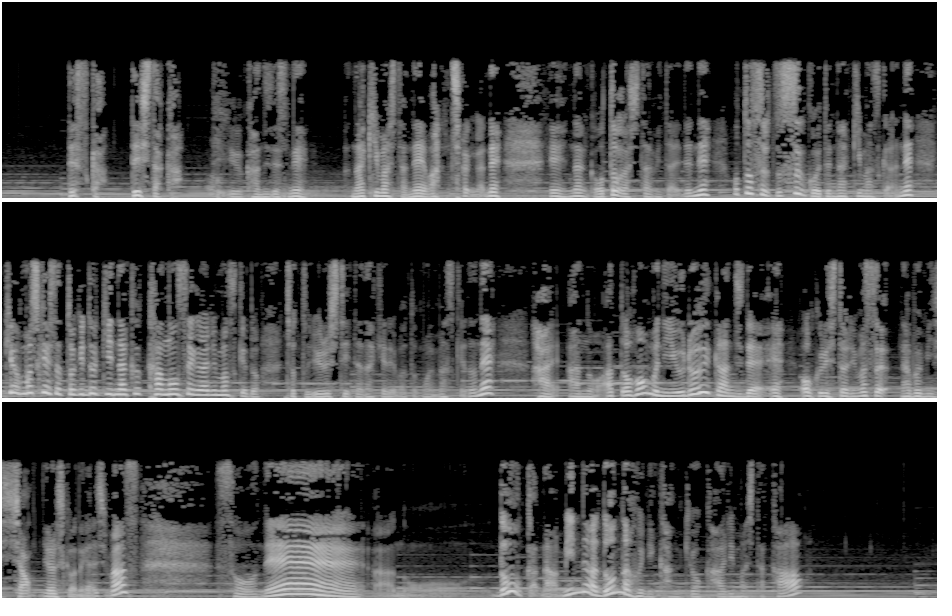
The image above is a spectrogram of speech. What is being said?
ですかでしたかっていう感じですね。泣きましたね、ワンちゃんがね。えー、なんか音がしたみたいでね。音するとすぐこうやって泣きますからね。今日もしかしたら時々泣く可能性がありますけど、ちょっと許していただければと思いますけどね。はい。あの、アットホームにゆるい感じで、え、お送りしております。ラブミッション。よろしくお願いします。そうね。あの、どうかな？みんなはどんな風に環境変わりましたか？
